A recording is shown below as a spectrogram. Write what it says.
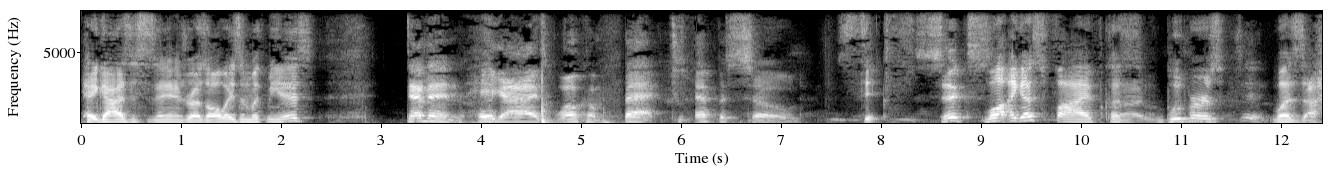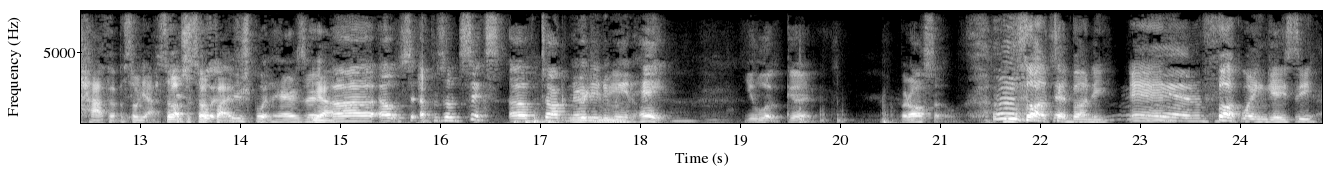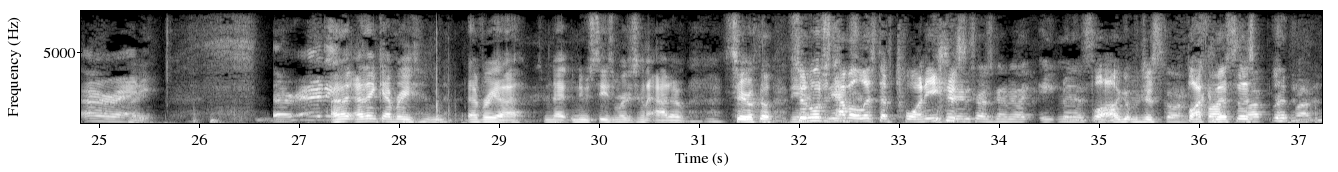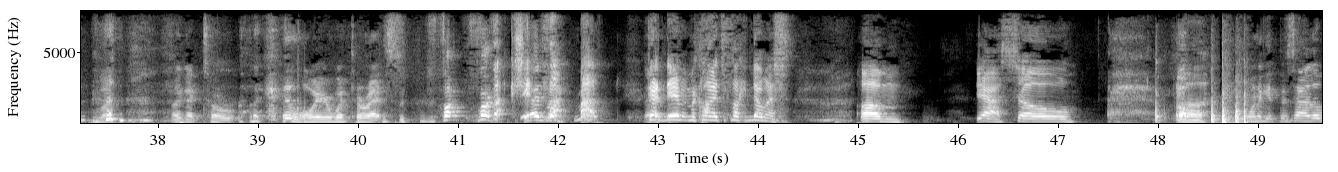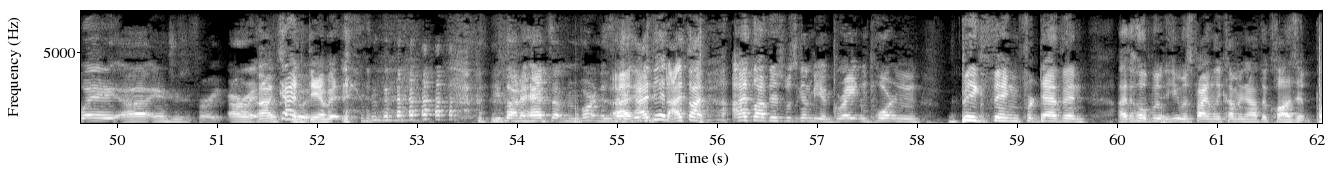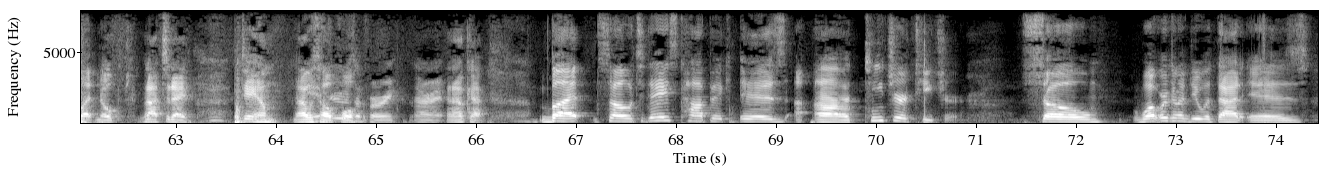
Hey guys, this is Andrew as always, and with me is Devin, hey guys, welcome back to episode six. six. Well, I guess five because Five. bloopers was a half episode. Yeah, so episode split- five. You're splitting hairs there. Yeah. Uh, episode six of Talk Nerdy to Me. And hey, you look good, but also Fuck Ted Bundy and fuck Wayne Gacy. Alrighty, alrighty. I, I think every every uh, ne- new season we're just gonna add a serial killer. The- Soon we'll just the have a list of twenty. The Just, intro's gonna be like eight minutes Long of just going fuck this, this- fuck, fuck, fuck, like a Tour- like a lawyer with Tourette's. Just fuck, fuck, fuck shit, Ted fuck, fuck. God damn it, my client's a fucking dumbass. Um, yeah. So, uh, Want to get this out of the way? Uh, Andrew's a furry. All right. uh let's do God it. damn it. you thought I had something important to say? I, I did. I thought I thought this was going to be a great, important, big thing for Devin. I hope he was finally coming out of the closet, but nope, not today. Damn, that was? Andrew's helpful. a furry. All right. Okay, but so today's topic is uh, teacher teacher. So what we're gonna do with that is.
